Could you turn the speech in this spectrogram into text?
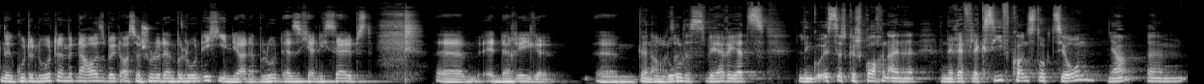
eine gute Note mit nach Hause bringt aus der Schule, dann belohnt ich ihn ja, dann belohnt er sich ja nicht selbst. Ähm, in der Regel. Ähm, genau, also das wäre jetzt linguistisch gesprochen eine, eine Reflexivkonstruktion, ja. Ähm,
